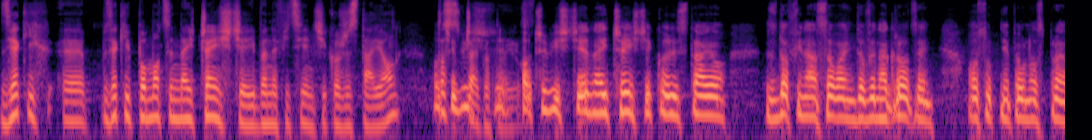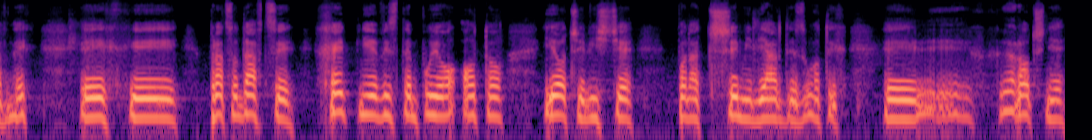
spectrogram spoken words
z, jakich, z jakiej pomocy najczęściej beneficjenci korzystają, to z czego to jest? Oczywiście najczęściej korzystają z dofinansowań do wynagrodzeń osób niepełnosprawnych. Y, Pracodawcy chętnie występują o to i oczywiście ponad 3 miliardy złotych y, rocznie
